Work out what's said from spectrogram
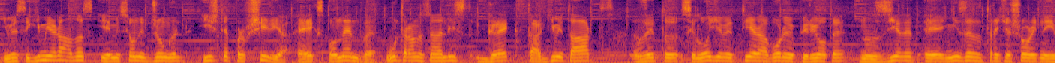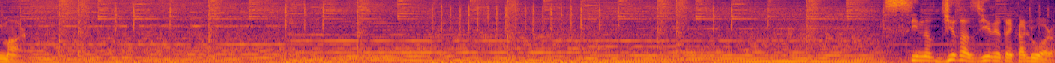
Investigimi i radhës i emisionit Xhungël ishte përfshirja e eksponentëve ultranacionalistë grekë të Agimit të Artë dhe të sillogjeve të tjera vorioepirote në zgjedhjet e njëzet e tre qershorit në Himarë. si në të gjitha zgjedhjet e kaluara,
